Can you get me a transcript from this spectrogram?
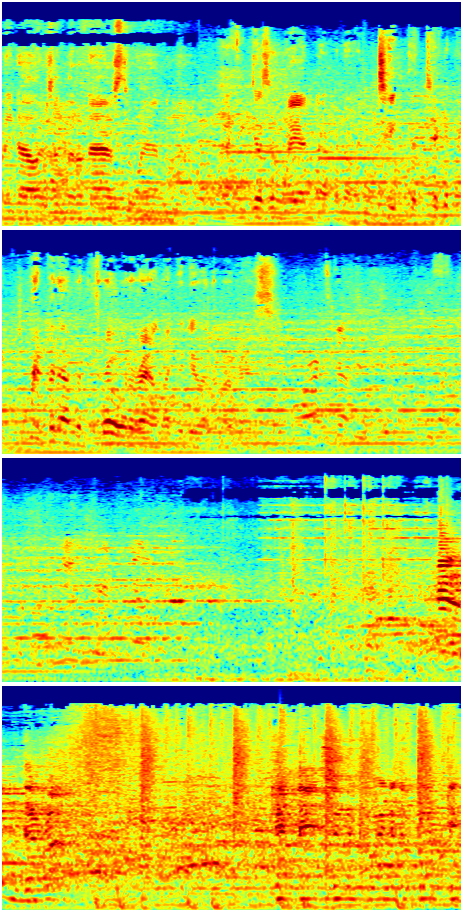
Twenty dollars on Little Nas to win. If he doesn't win, I'm gonna take the ticket, like rip it up, and throw it around like they do at the movies. And they're up. Ken Manson is going to the front. Dick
